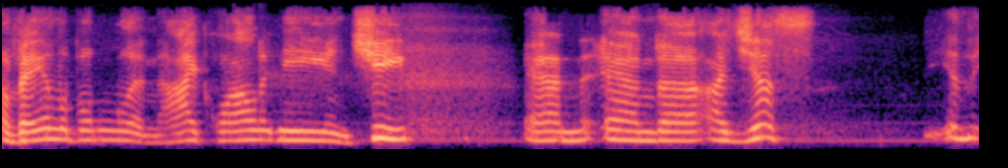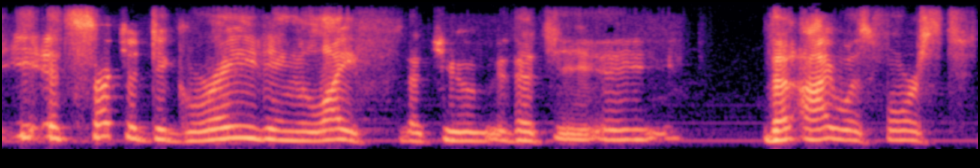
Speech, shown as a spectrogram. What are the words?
available and high quality and cheap and and uh, I just it's such a degrading life that you that you, that I was forced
